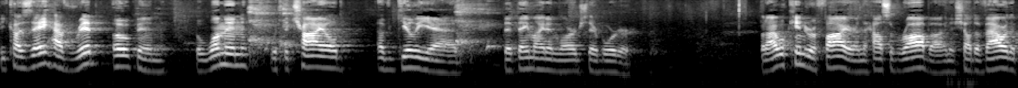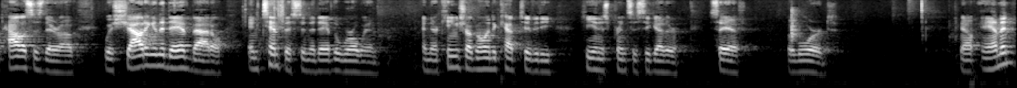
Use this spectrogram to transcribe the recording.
because they have ripped open the woman with the child of Gilead, that they might enlarge their border. But I will kindle a fire in the house of Rabbah, and it shall devour the palaces thereof with shouting in the day of battle, and tempest in the day of the whirlwind. And their king shall go into captivity, he and his princes together, saith the Lord. Now, Ammon,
